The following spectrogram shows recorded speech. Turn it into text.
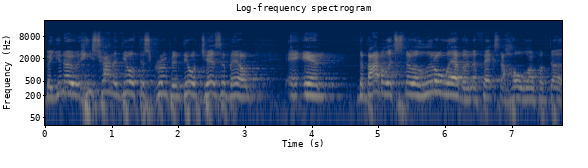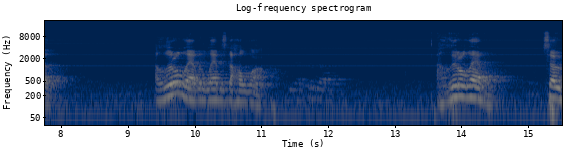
But you know, he's trying to deal with this group and deal with Jezebel, and the Bible lets us know a little leaven affects the whole lump of dough. A little leaven leavens the whole lump. A little leaven. So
